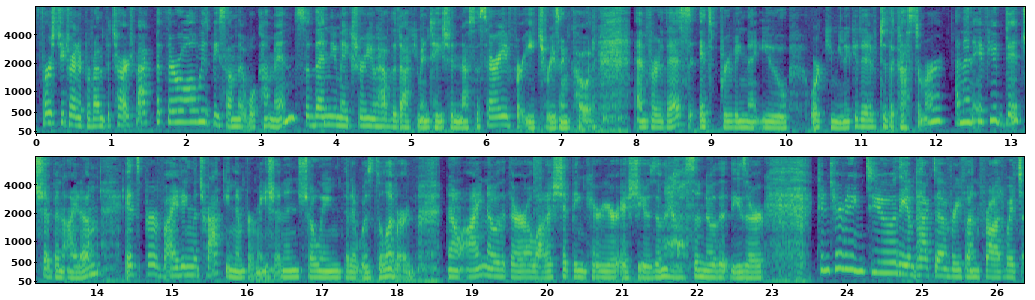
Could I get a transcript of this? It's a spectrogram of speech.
first you try to prevent the chargeback, but there will always be some that will come in. So then you make sure you have the documentation necessary for each reason code. And for this, it's proving that you were communicative to the customer. And then if you did ship an item, it's providing the tracking information and showing that it was delivered. Now, I know that there are a lot of shipping carrier issues, and I also know that these are contributing to the impact of refund fraud, which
